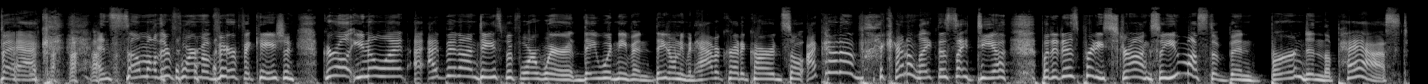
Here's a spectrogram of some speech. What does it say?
back and some other form of verification. Girl, you know what? I, I've been on dates before where they wouldn't even, they don't even have a credit card. So I kind of, I kind of like this idea, but it is pretty strong. So you must have been burned in the past.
